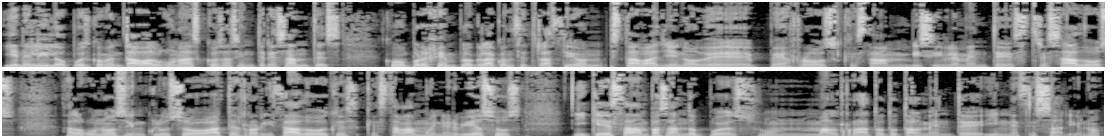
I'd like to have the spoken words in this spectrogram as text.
y en el hilo pues comentaba algunas cosas interesantes, como por ejemplo que la concentración estaba lleno de perros que estaban visiblemente estresados, algunos incluso aterrorizados, que, estaban muy nerviosos y que estaban pasando pues un mal rato totalmente innecesario, ¿no?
